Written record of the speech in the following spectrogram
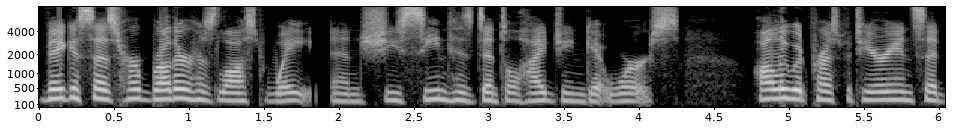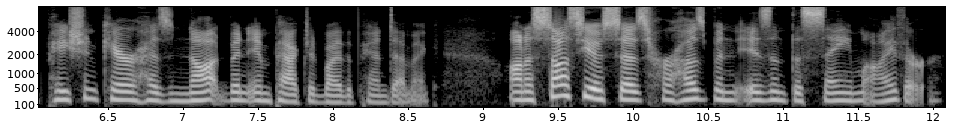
Vega says her brother has lost weight and she's seen his dental hygiene get worse. Hollywood Presbyterian said patient care has not been impacted by the pandemic. Anastasio says her husband isn't the same either.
